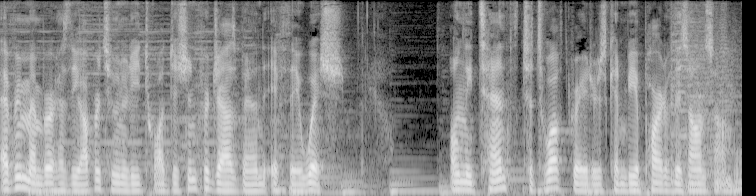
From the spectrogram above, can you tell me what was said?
Every member has the opportunity to audition for jazz band if they wish. Only 10th to 12th graders can be a part of this ensemble.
